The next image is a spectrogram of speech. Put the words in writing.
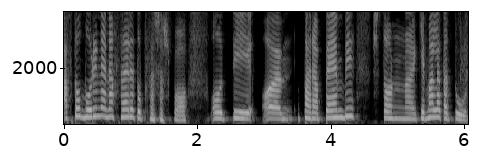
αυτό μπορεί να είναι αυθαίρετο που θα σας πω, ότι ε, παραπέμπει στον ε, Κεμάλα Τατούρ.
